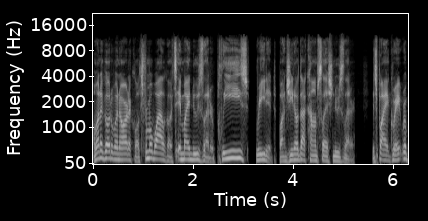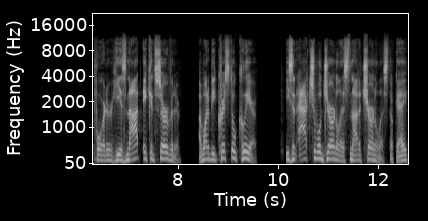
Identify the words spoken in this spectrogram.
I want to go to an article. It's from a while ago. It's in my newsletter. Please read it. Bongino.com slash newsletter. It's by a great reporter. He is not a conservative. I want to be crystal clear. He's an actual journalist, not a journalist. Okay.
